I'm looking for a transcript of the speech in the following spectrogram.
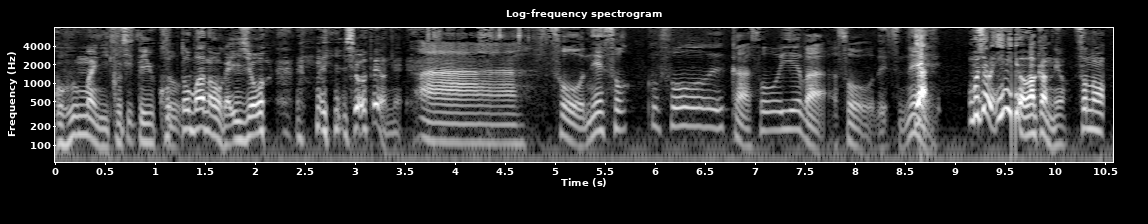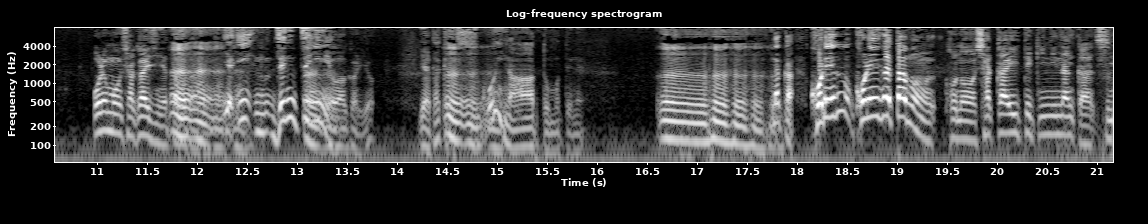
5分前に行くっていう言葉の方が異常、異常だよね。あー、そうね。そこ、そうか、そういえば、そうですね。いや、もちろん意味はわかんないよ。その、俺も社会人やったことあるうんうんうんいや、い全然意味はわかるよ。いや、だけどすごいなと思ってね。うーん、なんか、これの、これが多分、この社会的になんか住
